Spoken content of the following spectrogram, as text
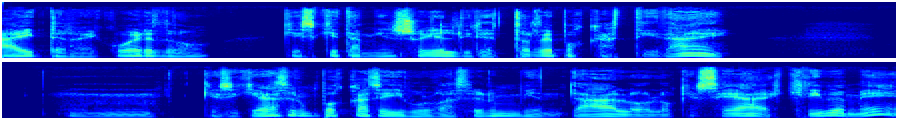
Ay, te recuerdo que es que también soy el director de Podcastidae. Mm, que si quieres hacer un podcast de divulgación ambiental o lo que sea, escríbeme,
